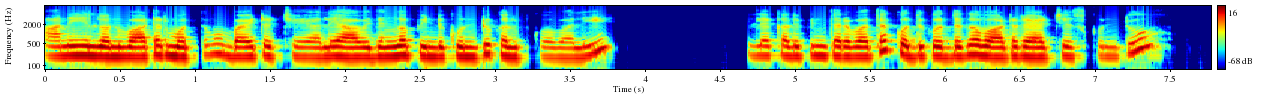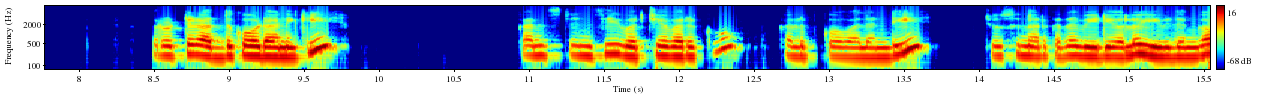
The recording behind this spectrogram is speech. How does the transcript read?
ఆనియన్లోని వాటర్ మొత్తము బయట వచ్చేయాలి. ఆ విధంగా పిండుకుంటూ కలుపుకోవాలి. ఇలా కలిపిన తర్వాత కొద్ది కొద్దిగా వాటర్ యాడ్ చేసుకుంటూ రొట్టెలు అద్దుకోవడానికి కన్సిస్టెన్సీ వచ్చే వరకు కలుపుకోవాలండి. చూస్తున్నారు కదా వీడియోలో ఈ విధంగా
